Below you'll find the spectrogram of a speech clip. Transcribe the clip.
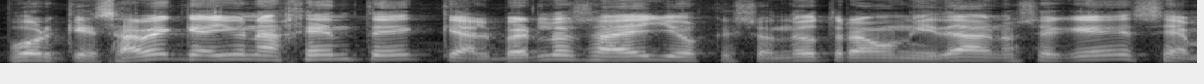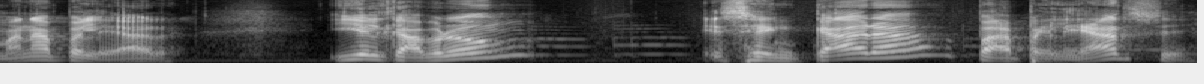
Porque sabe que hay una gente que al verlos a ellos, que son de otra unidad, no sé qué, se van a pelear. Y el cabrón se encara para pelearse.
